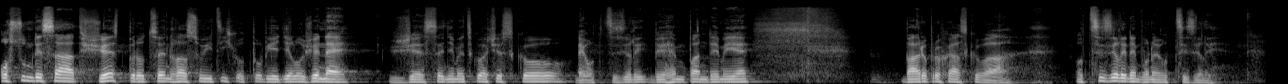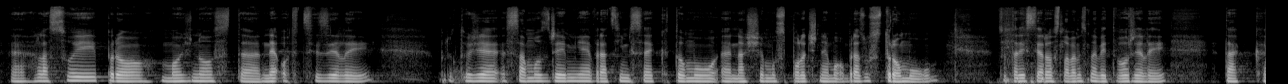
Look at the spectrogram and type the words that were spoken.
86% hlasujících odpovědělo, že ne, že se Německo a Česko neodcizili během pandemie. Báro Procházková, odcizili nebo neodcizili? Hlasuji pro možnost neodcizili, protože samozřejmě vracím se k tomu našemu společnému obrazu stromů, co tady s Jaroslavem jsme vytvořili, tak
